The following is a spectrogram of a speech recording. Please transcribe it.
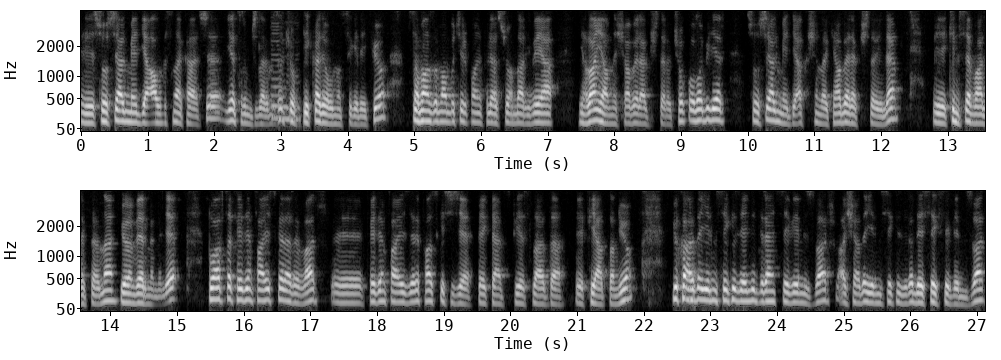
e, sosyal medya algısına karşı yatırımcılarımızın Hı hı. çok dikkat olması gerekiyor. Zaman zaman bu tür manipülasyonlar veya yalan yanlış haber akışları çok olabilir. Sosyal medya akışındaki haber akışlarıyla e, kimse varlıklarına yön vermemeli. Bu hafta Fed'in faiz kararı var. E, Fed'in faizleri pas geçeceği beklentisi piyasalarda e, fiyatlanıyor. Yukarıda 28.50 direnç seviyemiz var. Aşağıda 28 lira destek seviyemiz var.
